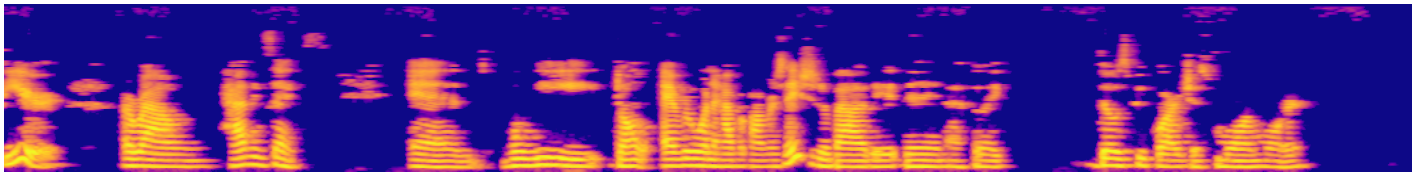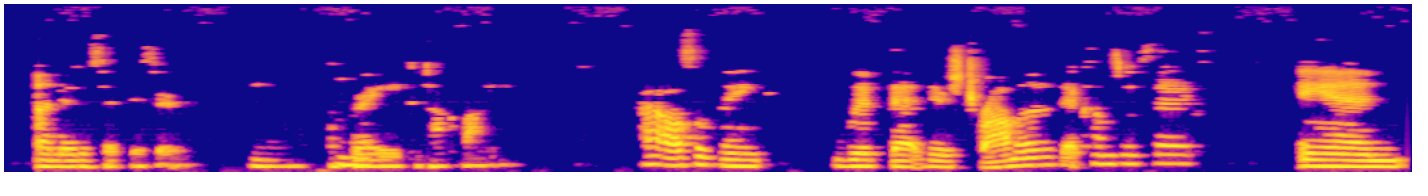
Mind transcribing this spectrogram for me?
fear around having sex. And when we don't ever want to have a conversation about it, then I feel like those people are just more and more under the surface or, you know, mm-hmm. afraid mm-hmm. to talk about it. I also think with that there's trauma that comes with sex. And,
